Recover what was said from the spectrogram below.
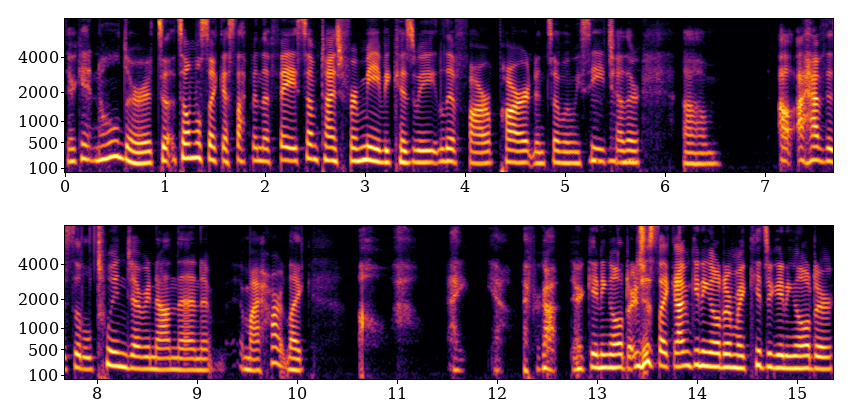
they're getting older. It's it's almost like a slap in the face sometimes for me because we live far apart, and so when we see each other, um, I'll, I have this little twinge every now and then in, my heart, like, oh wow, I yeah, I forgot they're getting older, just like I'm getting older. My kids are getting older.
